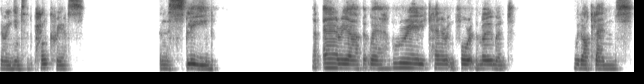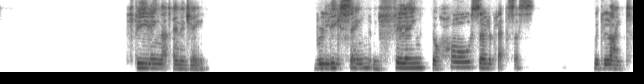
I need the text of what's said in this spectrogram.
going into the pancreas and the spleen, that area that we're really caring for at the moment with our cleanse. Feeling that energy, releasing and filling your whole solar plexus with light,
